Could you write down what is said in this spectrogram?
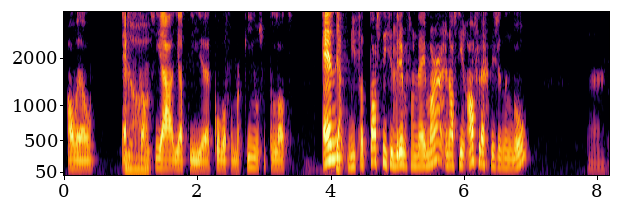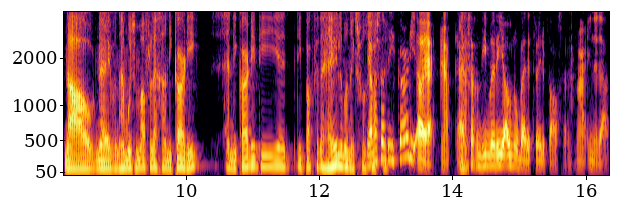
al wel echte kansen. Ja, je had die uh, kobbel van Marquinhos op de lat. En Ja. die fantastische dribbel van Neymar. En als hij hem aflegt, is het een goal. Nou, nee, want hij moest hem afleggen aan Icardi. En Icardi die, eh, die bakte er helemaal niks van. Ja, was dat. Icardi? Oh ja, ja. ja, ik zag die Maria ook nog bij de tweede paal staan. Maar inderdaad.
